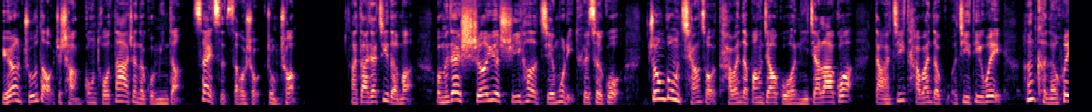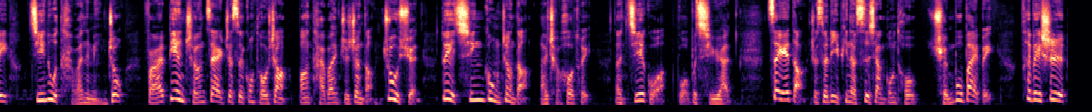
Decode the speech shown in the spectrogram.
也让主导这场公投大战的国民党再次遭受重创。那大家记得吗？我们在十二月十一号的节目里推测过，中共抢走台湾的邦交国尼加拉瓜，打击台湾的国际地位，很可能会激怒台湾的民众，反而变成在这次公投上帮台湾执政党助选，对亲共政党来扯后腿。那结果果不其然，在野党这次力拼的四项公投全部败北，特别是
